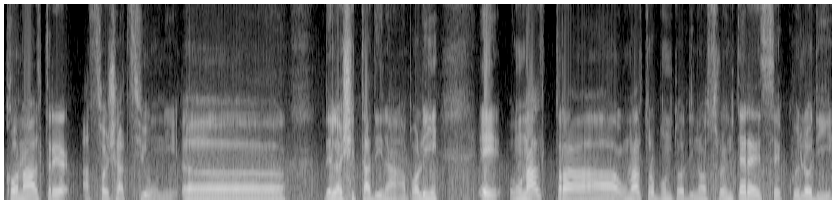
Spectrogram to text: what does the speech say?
con altre associazioni eh, della città di Napoli e un, un, altro punto di nostro interesse è quello di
